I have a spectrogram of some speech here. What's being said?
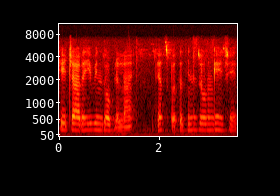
हे चारही बिंदू आपल्याला त्याच पद्धतीने जोडून घ्यायचे आहेत.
